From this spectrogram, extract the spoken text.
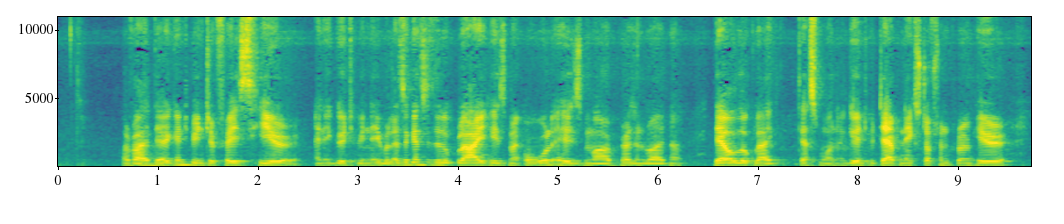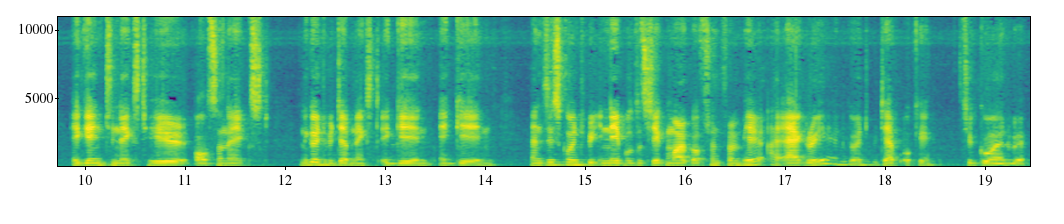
All right they're going to be interface here and it's going to be enabled. As you can see they look like here's my old here's my present right now. They all look like this one. I'm going to be tap next option from here again to next here also next I'm going to be tap next again again. And this is going to be enable the check mark option from here. I agree and going to be tap OK to go anywhere.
